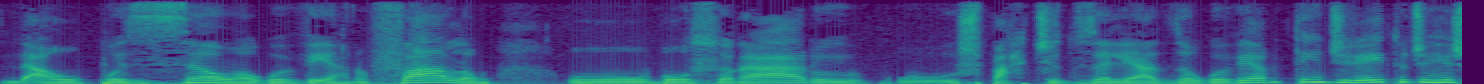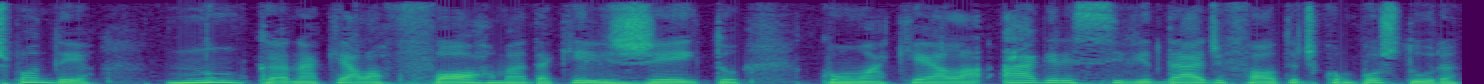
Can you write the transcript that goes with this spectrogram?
da oposição ao governo, falam, o Bolsonaro os partidos aliados ao governo têm direito de responder. Nunca naquela forma, daquele jeito, com aquela agressividade e falta de compostura.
